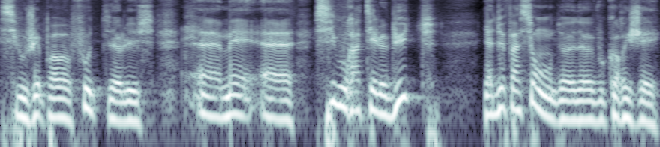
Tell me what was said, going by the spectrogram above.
Si vous jouez pas au foot, Luce, euh, mais euh, si vous ratez le but, il y a deux façons de, de vous corriger.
